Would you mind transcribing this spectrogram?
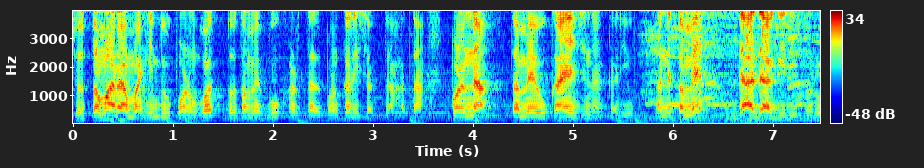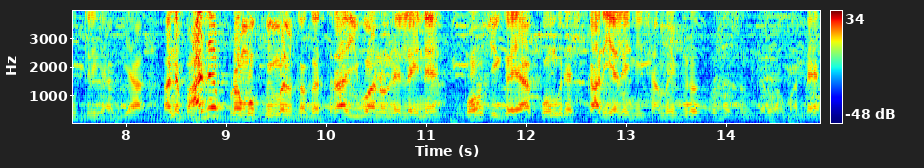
જો તમારામાં હિન્દુ પણ હોત તો તમે ભૂખ હડતાલ પણ કરી શકતા હતા. પણ ના, તમે એવું કાંઈ જ ના કર્યું. અને તમે દાદાગીરી પર ઉતરી આવ્યા. અને ભાજપ પ્રમુખ વિમલ કગથરા યુવાનોને લઈને પહોંચી ગયા કોંગ્રેસ કાર્યાલયની સામે વિરોધ પ્રદર્શન કરવા માટે.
